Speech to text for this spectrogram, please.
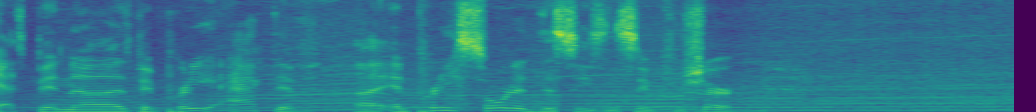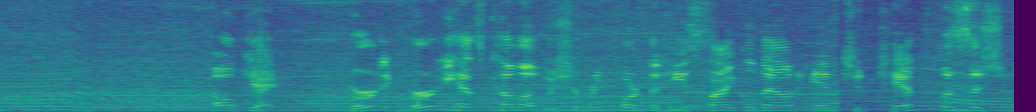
Yeah, it's been uh, it's been pretty active uh, and pretty sorted this season, Soup for sure. Okay, Birdie, Birdie has come up. We should report that he cycled out into 10th position.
